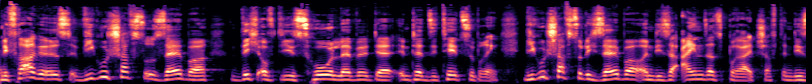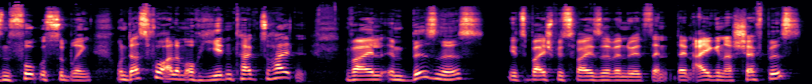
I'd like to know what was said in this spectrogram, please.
die Frage ist, wie gut schaffst du es selber, dich auf dieses hohe Level der Intensität zu bringen? Wie gut schaffst du dich selber in diese Einsatzbereitschaft, in diesen Fokus zu bringen und das vor allem auch jeden Tag zu halten? Weil im Business, jetzt beispielsweise, wenn du jetzt dein, dein eigener Chef bist,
